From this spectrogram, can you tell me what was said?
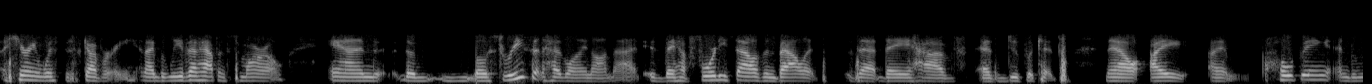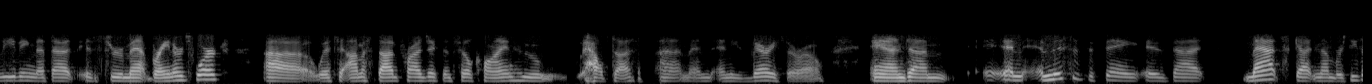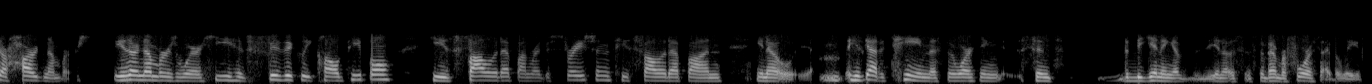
a hearing with discovery, and I believe that happens tomorrow. And the most recent headline on that is they have 40,000 ballots that they have as duplicates. Now, I I'm hoping and believing that that is through Matt Braynard's work uh, with the Amistad Project and Phil Kline, who helped us, um, and and he's very thorough. And um, and and this is the thing is that Matt's got numbers. These are hard numbers. These are numbers where he has physically called people He's followed up on registrations. He's followed up on, you know, he's got a team that's been working since the beginning of, you know, since November 4th, I believe.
